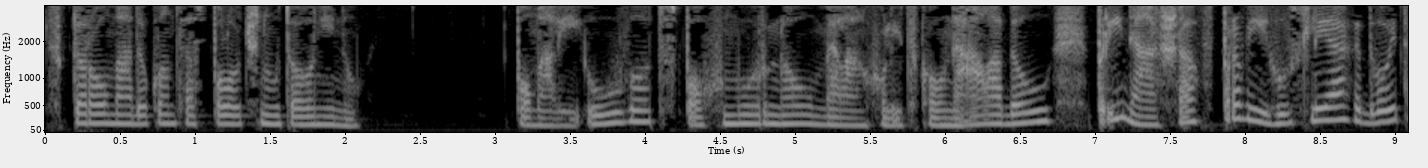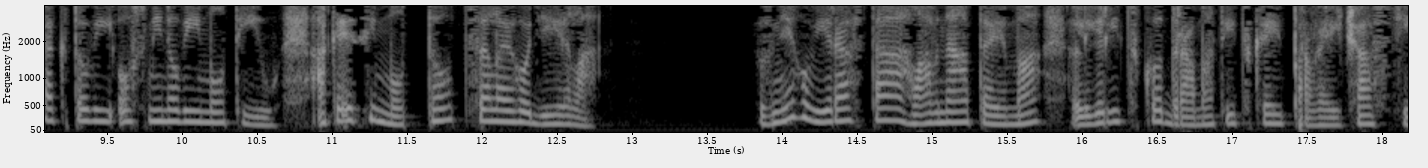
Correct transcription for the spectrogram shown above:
s ktorou má dokonca spoločnú tóninu. Pomalý úvod s pochmúrnou melancholickou náladou prináša v prvých husliach dvojtaktový osminový motív, akési motto celého diela – z neho vyrastá hlavná téma liricko-dramatickej prvej časti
